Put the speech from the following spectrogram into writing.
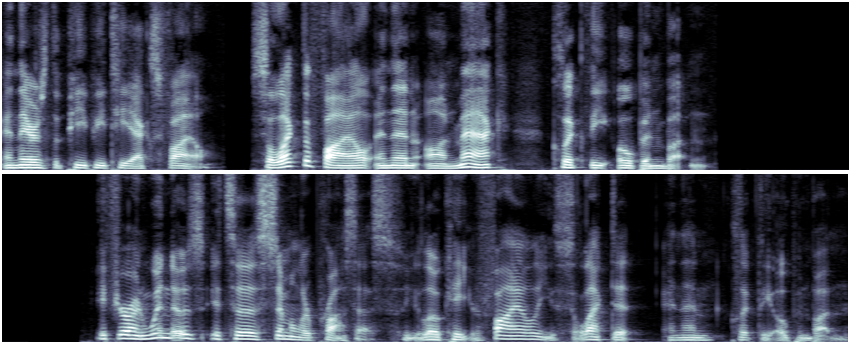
And there's the PPTX file. Select the file, and then on Mac, click the Open button. If you're on Windows, it's a similar process. You locate your file, you select it, and then click the Open button.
